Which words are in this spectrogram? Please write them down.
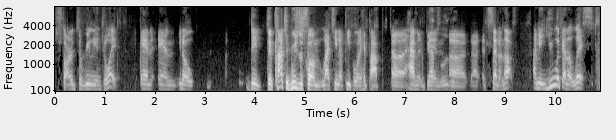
started to really enjoy it, and and you know the the contributions from Latina people in hip hop uh, haven't been uh, uh, said enough. I mean, you look at a list.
